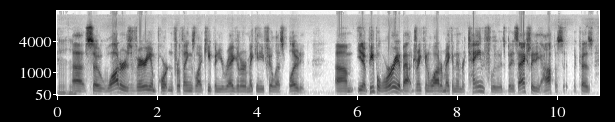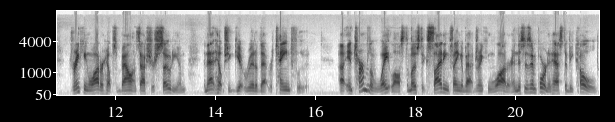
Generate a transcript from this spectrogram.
Mm-hmm. Uh, so water is very important for things like keeping you regular making you feel less bloated. Um, you know, people worry about drinking water making them retain fluids, but it's actually the opposite because drinking water helps balance out your sodium, and that helps you get rid of that retained fluid. Uh, in terms of weight loss, the most exciting thing about drinking water, and this is important, it has to be cold,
